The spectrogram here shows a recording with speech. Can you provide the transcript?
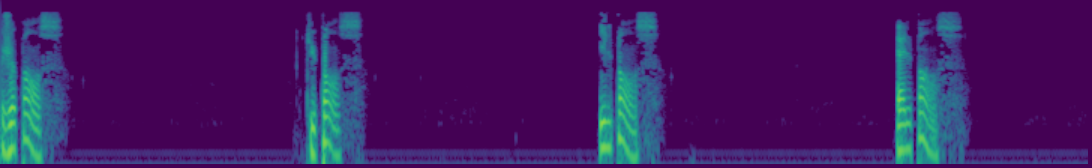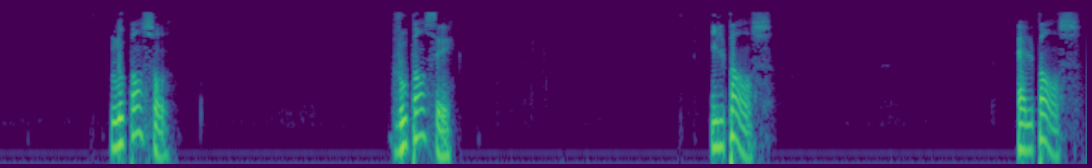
Je pense. Tu penses. Il pense. Elle pense. Nous pensons. Vous pensez. Il pense. Elle pense.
